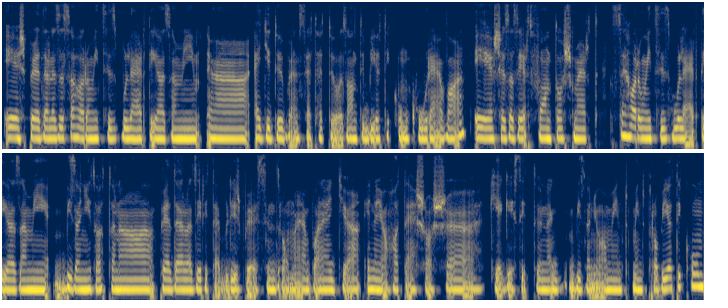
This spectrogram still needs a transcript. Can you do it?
És például ez a Saccharomyces boulardii az, ami egy időben szedhető az antibiotikum kúrával, és ez azért fontos, mert Saccharomyces boulardii az, ami bizonyítottan a, például az irritabilis bélszindrómában egy, egy nagyon hatásos kiegészítőnek bizonyul, mint, mint probiotikum,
